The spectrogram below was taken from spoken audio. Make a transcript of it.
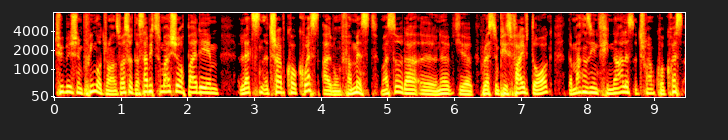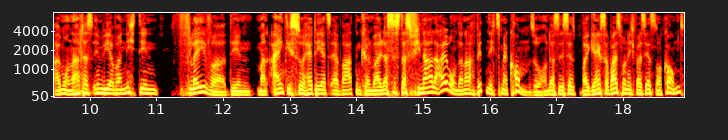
typischen Primo-Drums, weißt du, das habe ich zum Beispiel auch bei dem letzten A Tribe Called Quest Album vermisst, weißt du, da, äh, ne, hier Rest in Peace Five Dog, da machen sie ein finales A Tribe Called Quest Album und dann hat das irgendwie aber nicht den Flavor, den man eigentlich so hätte jetzt erwarten können, weil das ist das finale Album, danach wird nichts mehr kommen, so, und das ist jetzt, bei Gangster weiß man nicht, was jetzt noch kommt,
